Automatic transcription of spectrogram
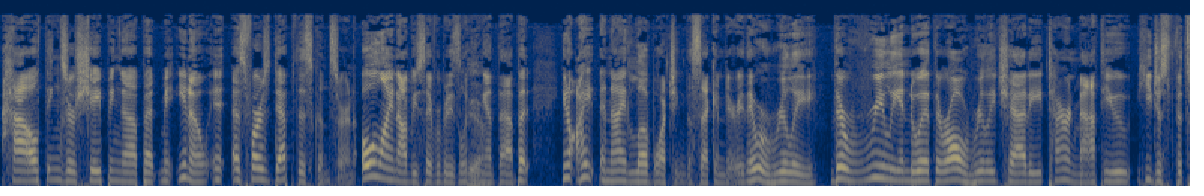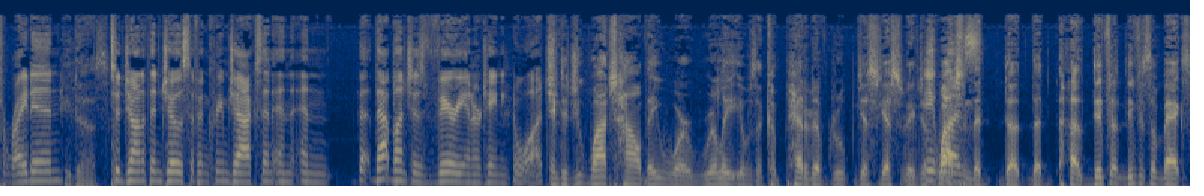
how things are shaping up at, you know, as far as depth is concerned. O line, obviously, everybody's looking Yeah. at that, but you know, I and I love watching the secondary. They were really, they're really into it. They're all really chatty. Tyrann Mathieu, he just fits right in He does. to Jonathan Joseph and Kareem Jackson, and and th- that bunch is very entertaining to watch. And did you watch how they were really? It was a competitive group just yesterday. Just It watching was. the the the uh, defensive backs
